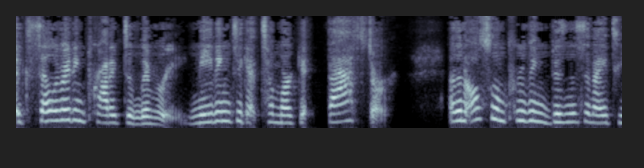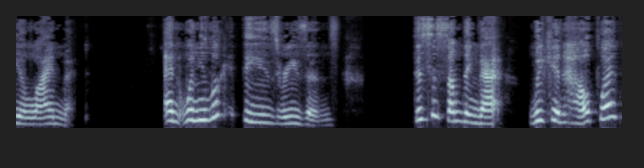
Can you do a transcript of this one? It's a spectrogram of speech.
accelerating product delivery, needing to get to market faster and then also improving business and IT alignment. And when you look at these reasons, this is something that we can help with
